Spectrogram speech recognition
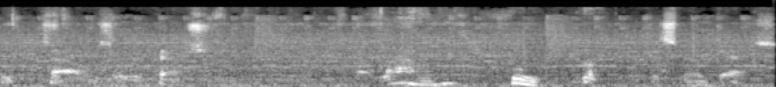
this towel so the patch Hmm. loud. Ooh, it smells gas.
